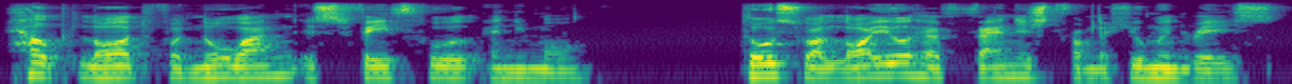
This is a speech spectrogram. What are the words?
Help, Lord, for no one is faithful anymore. Those who are loyal have vanished from the human race.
